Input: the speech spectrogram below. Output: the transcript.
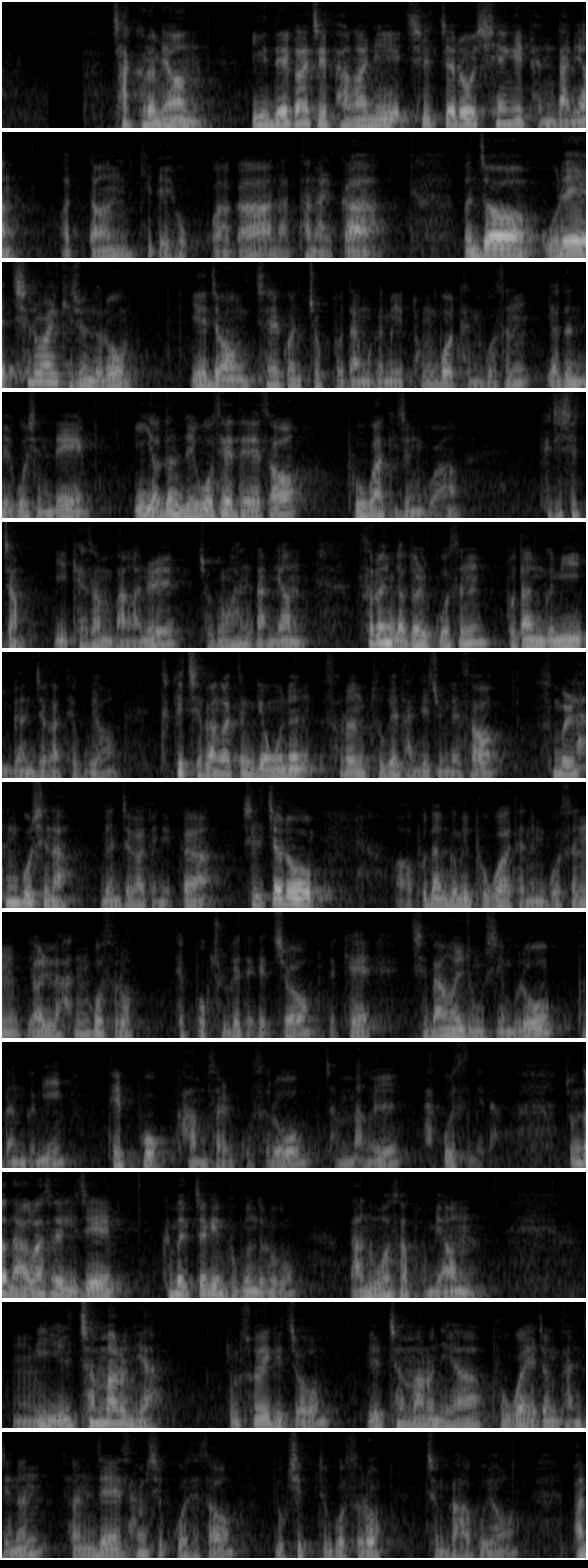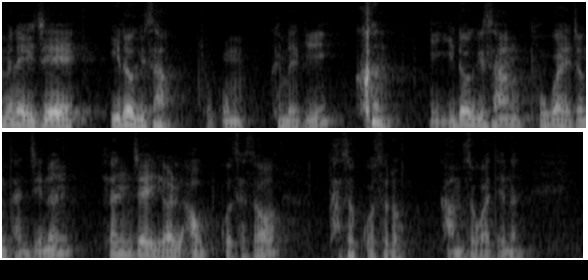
자 그러면 이 네 가지 방안이 실제로 시행이 된다면 어떤 기대 효과가 나타날까? 먼저 올해 7월 기준으로 예정 재건축 부담금이 통보된 곳은 84곳인데 이 84곳에 대해서 부과 기준과 개시 시점 이 개선 방안을 적용한다면 38곳은 부담금이 면제가 되고요. 특히 지방 같은 경우는 32개 단지 중에서 21곳이나 면제가 되니까 실제로 어, 부담금이 부과가 되는 곳은 11곳으로 대폭 줄게 되겠죠. 이렇게 지방을 중심으로 부담금이 대폭 감소할 곳으로 전망을 하고 있습니다. 좀 더 나아가서 이제 금액적인 부분으로 나누어서 보면 음, 이 1천만 원 이하 좀 소액이죠. 1천만 원 이하 부과 예정 단지는 현재 30곳에서 62곳으로 증가하고요. 반면에 이제 1억 이상 조금 금액이 큰 1억 이상 부과 예정 단지는 현재 19곳에서 5곳으로 감소가 되는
